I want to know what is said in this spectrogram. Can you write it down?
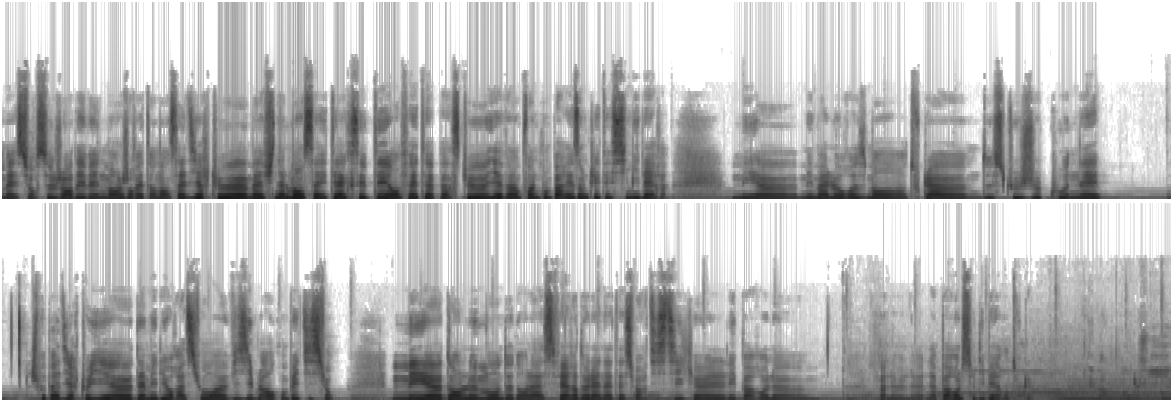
bah, sur ce genre d'événement, j'aurais tendance à dire que euh, bah, finalement, ça a été accepté en fait parce qu'il euh, y avait un point de comparaison qui était similaire. Mais, euh, malheureusement, en tout cas de ce que je connais, je peux pas dire qu'il y ait d'amélioration visible en compétition. Mais dans le monde, dans la sphère de la natation artistique, la, parole se libère en tout cas. qui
